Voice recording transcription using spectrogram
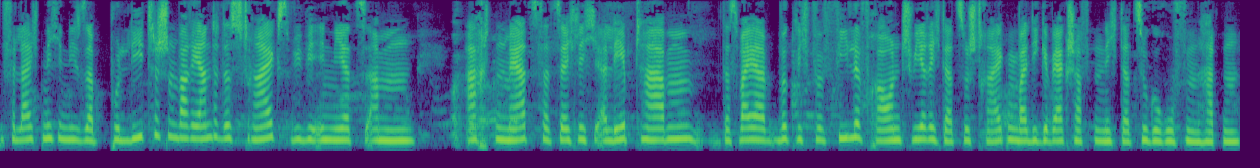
vielleicht nicht in dieser politischen Variante des Streiks, wie wir ihn jetzt am 8. März tatsächlich erlebt haben. Das war ja wirklich für viele Frauen schwierig, da zu streiken, weil die Gewerkschaften nicht dazu gerufen hatten.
